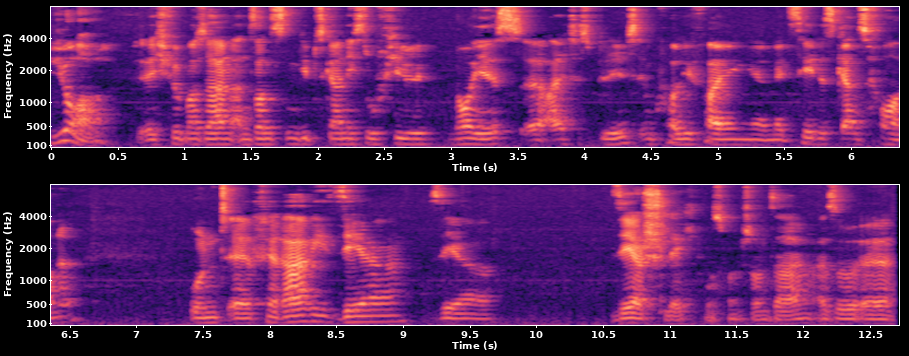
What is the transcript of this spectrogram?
ja, ich würde mal sagen, ansonsten gibt es gar nicht so viel Neues. Äh, altes Bild im Qualifying, äh, Mercedes ganz vorne. Und äh, Ferrari sehr, sehr, sehr schlecht, muss man schon sagen. Also, äh,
